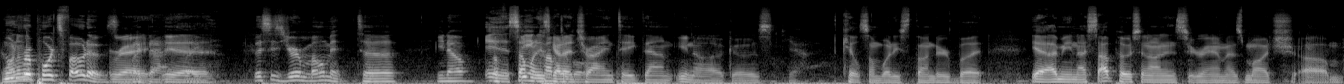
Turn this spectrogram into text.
who One of the- reports photos Right, like that? yeah. Like, this is your moment to, you know. of Yeah, being somebody's got to comfortable. try and take down. You know how it goes. Yeah. kill somebody's thunder. But yeah, I mean, I stopped posting on Instagram as much, um,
